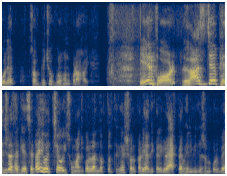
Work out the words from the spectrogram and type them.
বলে সব কিছু গ্রহণ করা হয়। এরপর লাস্ট যে ফেজটা থাকে, সেটাই হচ্ছে ওই সমাজ কল্যাণ দপ্তর থেকে সরকারি আধিকারিকরা একটা ভেরিফিকেশন করবে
